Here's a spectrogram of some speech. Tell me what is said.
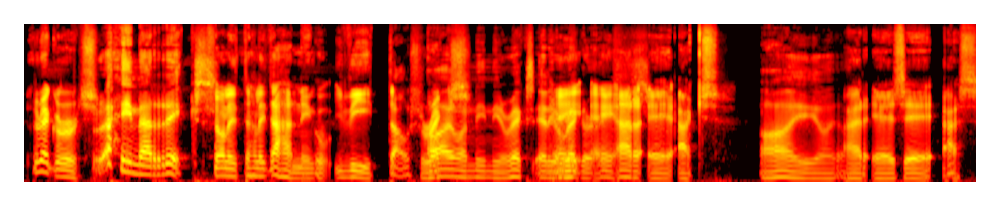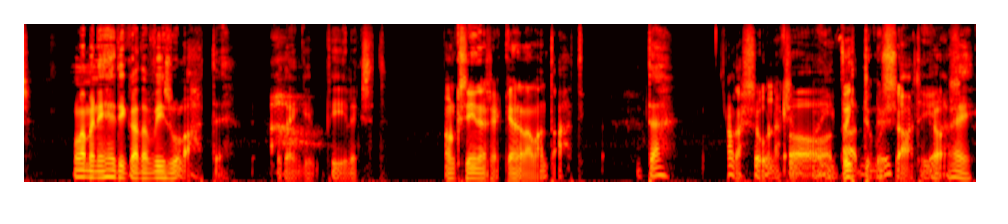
Records. Rähinä Rex. Se oli, se oli tähän niinku viittaus. Rex. Aivan niin, niin Rex, eli ei, Record. ei R-E-X. Ai joo. E R-E-C-S. Mulla meni heti kato Visulahteen. Jotenkin fiilikset. Onko siinä se Keravan tahti? Mitä? Ota suunnaksi. Oo, tää vittu kun nyt. sä oot hei.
